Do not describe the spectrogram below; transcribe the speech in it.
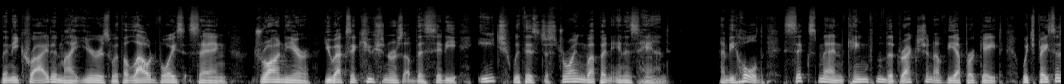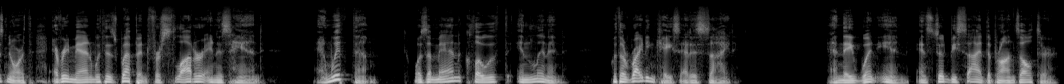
Then he cried in my ears with a loud voice, saying, Draw near, you executioners of the city, each with his destroying weapon in his hand. And behold, six men came from the direction of the upper gate, which faces north, every man with his weapon for slaughter in his hand. And with them was a man clothed in linen, with a writing case at his side. And they went in and stood beside the bronze altar.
